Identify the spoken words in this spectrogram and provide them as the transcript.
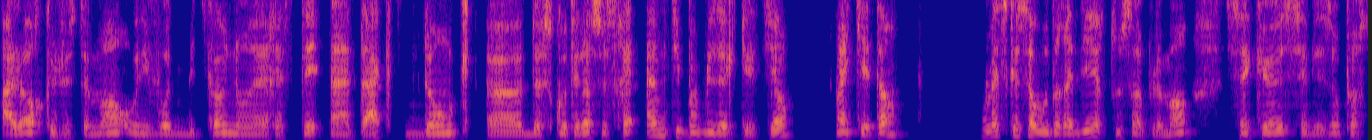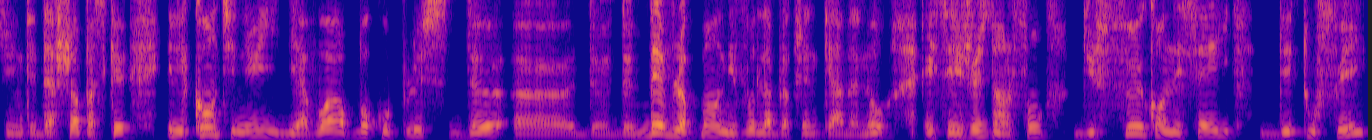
alors que justement au niveau de Bitcoin, on est resté intact. Donc, euh, de ce côté-là, ce serait un petit peu plus inquiétant. inquiétant. Mais ce que ça voudrait dire, tout simplement, c'est que c'est des opportunités d'achat parce qu'il continue d'y avoir beaucoup plus de, euh, de, de, développement au niveau de la blockchain Cardano. Et c'est juste, dans le fond, du feu qu'on essaye d'étouffer.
